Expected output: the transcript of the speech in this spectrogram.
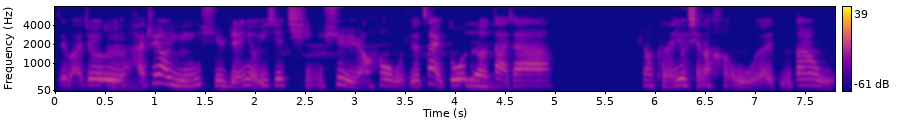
对吧？就还是要允许人有一些情绪。然后我觉得再多的嗯大家。这样可能又显得很无为。当然我，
